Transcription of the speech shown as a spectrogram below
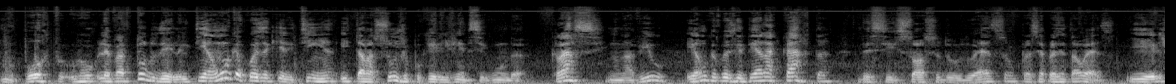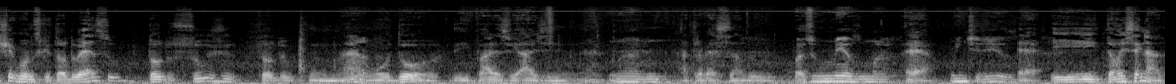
no porto, levaram tudo dele. Ele tinha a única coisa que ele tinha e estava sujo porque ele vinha de segunda classe no navio, e a única coisa que ele tinha era a carta desse sócio do, do Edson para se apresentar ao Edson. E ele chegou no escritório do Edson, todo sujo, todo com né, um odor de várias viagens, né, uhum. atravessando. Quase um mês, uma, é, 20 dias. É, e então e sem nada.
